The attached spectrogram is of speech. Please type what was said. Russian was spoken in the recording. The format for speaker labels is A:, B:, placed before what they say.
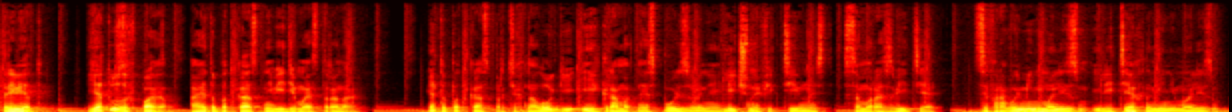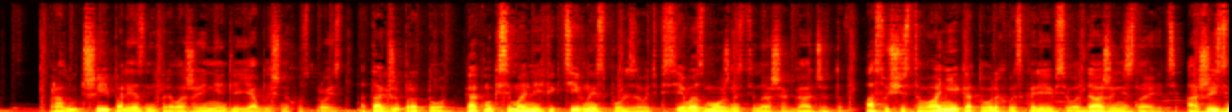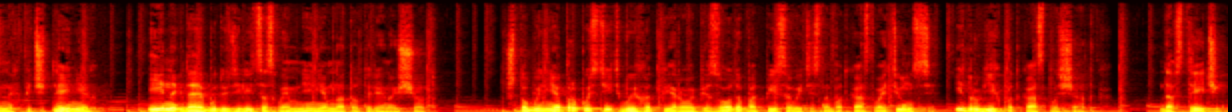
A: Привет! Я Тузов Павел, а это подкаст «Невидимая сторона». Это подкаст про технологии и их грамотное использование, личную эффективность, саморазвитие, цифровой минимализм или техноминимализм, про лучшие и полезные приложения для яблочных устройств, а также про то, как максимально эффективно использовать все возможности наших гаджетов, о существовании которых вы, скорее всего, даже не знаете, о жизненных впечатлениях, и иногда я буду делиться своим мнением на тот или иной счет. Чтобы не пропустить выход первого эпизода, подписывайтесь на подкаст в iTunes и других подкаст-площадках. До встречи!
